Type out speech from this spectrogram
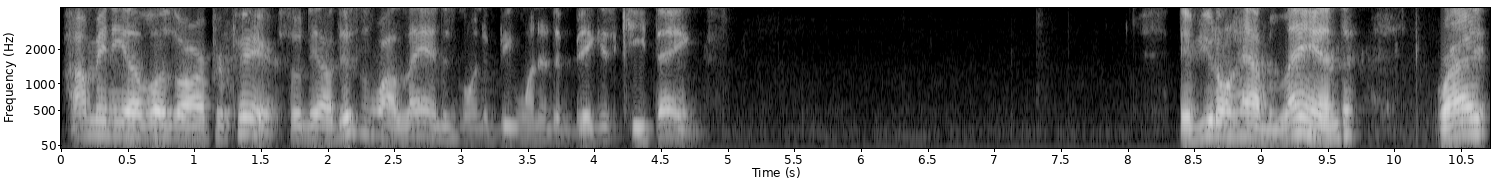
How many of us are prepared? So now this is why land is going to be one of the biggest key things. If you don't have land, right?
